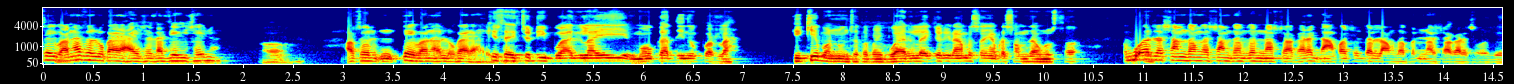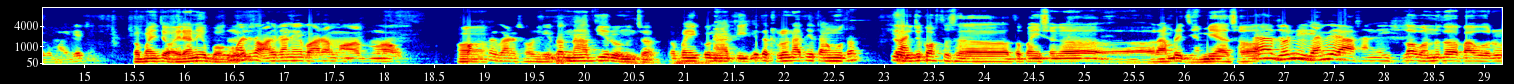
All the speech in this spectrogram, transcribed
त्यही भनेर त लुकाइराखेको छ त त्यही छैन। अँ। असो त्यही भनेर के लुकाइराखेको छ एकचोटि बुहारीलाई मौका दिनु पर्ला? कि के भन्नुहुन्छ तपाईँ? बुहारीलाई एकचोटि राम्रोसँग यहाँबाट सम्झाउनुहोस् त। बुहारीलाई सम्झाउँदा सम्झाउँदा नसकेर गाउँको शुद्ध लाउँदा पनि नसकेर छोडिदिएको मैले। चाहिँ तपाईँ चाहिँ हैरानै भएको मैले चाहिँ हैरानै भएर म छोडिदिएको। नातिहरू हुनुहुन्छ। तपाईँको नाति यता ठुलो नाति यता आउनु त। त्योहरू चाहिँ कस्तो छ तपाईँसँग राम्रै झ्याम्बिया छ? ल भन्नु त बाबुहरू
